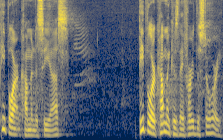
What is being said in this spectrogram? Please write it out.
People aren't coming to see us, people are coming because they've heard the story.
